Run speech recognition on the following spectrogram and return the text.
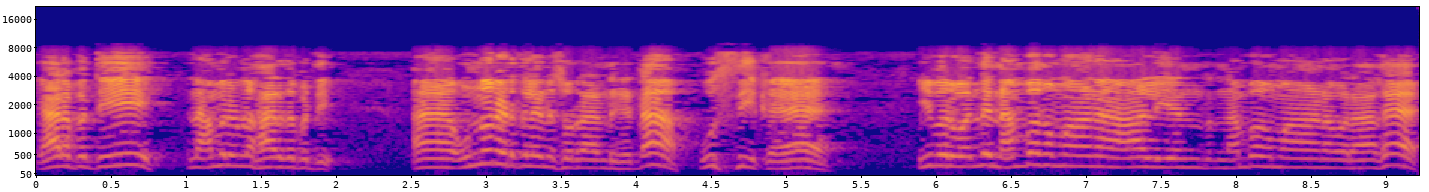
யார பத்தி? இந்த அமருல் ஹாரத பத்தி. இன்னொரு இடத்துல என்ன சொல்றாருன்னு கேட்டா உசிக்க இவர் வந்து நம்பகமான ஆள் என்று நம்பகமானவராக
